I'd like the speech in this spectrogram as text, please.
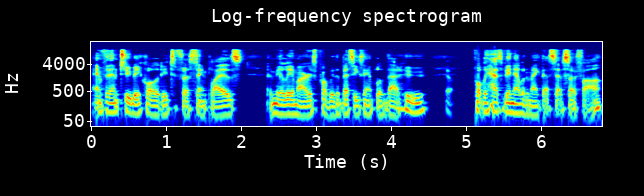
and for them to be quality to first team players Amelia Murray is probably the best example of that, who Yep. probably has been able to make that step so far.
